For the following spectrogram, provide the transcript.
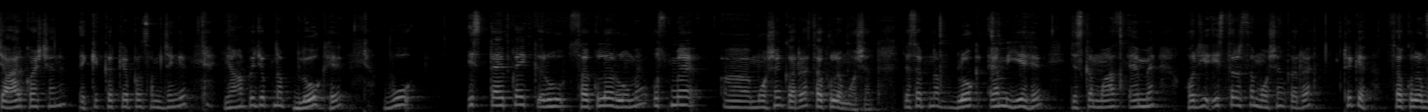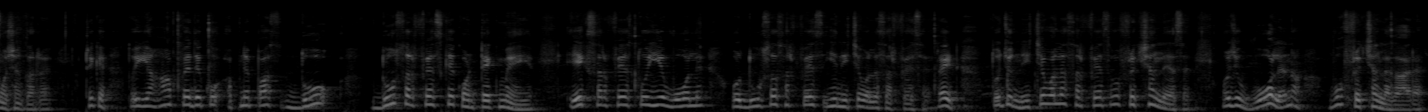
चार क्वेश्चन है एक एक करके अपन समझेंगे यहाँ पे जो अपना ब्लॉक है वो इस टाइप का एक रू सर्कुलर रूम है, उसमें मोशन कर रहा है सर्कुलर मोशन जैसे अपना ब्लॉक एम ये है, जिसका मास एम है, और ये इस तरह से मोशन कर रहा है, ठीक है? सर्कुलर मोशन कर रहा है, ठीक है? तो यहाँ पे देखो, अपने पास दो दो सरफेस के कांटेक्ट में है ये. एक सरफेस तो ये वॉल है, और दूसरा सरफेस ये नीचे वाला सरफेस है राइट तो जो नीचे वाला सरफेस है, वो फ्रिक्शन लेस है. और जो वॉल है ना, वो फ्रिक्शन लगा रहा है.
